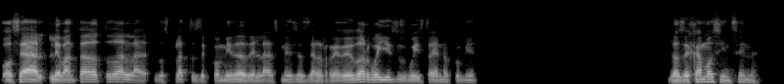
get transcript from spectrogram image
o sea, levantado todos los platos de comida de las mesas de alrededor, güey, y esos güeyes todavía no comían. Los dejamos sin cena.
